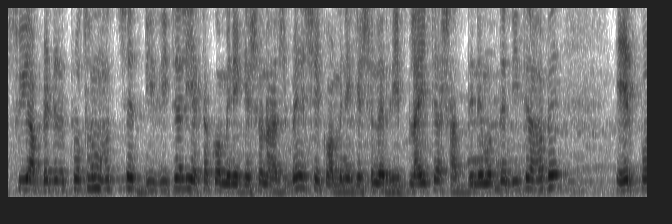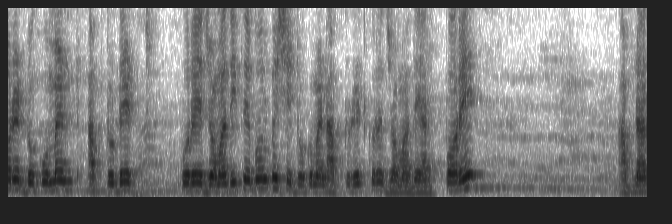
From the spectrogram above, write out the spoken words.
সুই আপডেটের প্রথম হচ্ছে ডিজিটালি একটা কমিউনিকেশন আসবে। সেই কমিউনিকেশনের রিপ্লাইটা সাত দিনের মধ্যে দিতে হবে। এরপরে ডকুমেন্ট আপ টু ডেট করে জমা দিতে বলবে। সেই ডকুমেন্ট আপ টু ডেট করে জমা দেওয়ার পরে আপনার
